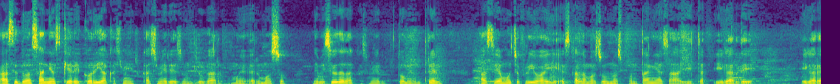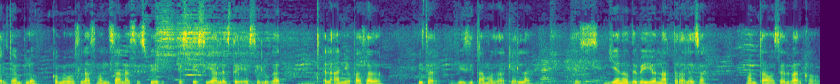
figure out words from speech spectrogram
Hace dos años que recorrí a Kashmir. Kashmir es un lugar muy hermoso. De mi ciudad a Kashmir tomé un tren. Hacía mucho frío ahí, escalamos unas montañas a llegar, de, llegar al templo. Comimos las manzanas especiales de ese lugar. El año pasado visitamos a Kerala. Es lleno de bella naturaleza. Montamos el barco,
